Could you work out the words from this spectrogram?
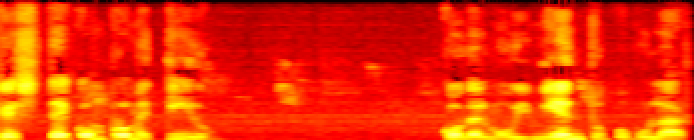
que esté comprometido con el movimiento popular,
